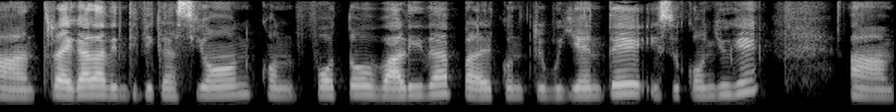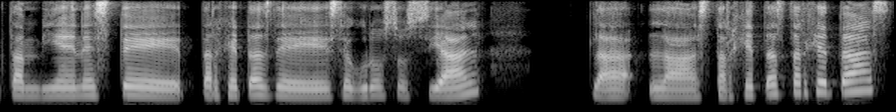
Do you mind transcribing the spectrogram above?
Ah, traiga la identificación con foto válida para el contribuyente y su cónyuge. Ah, también este, tarjetas de seguro social, las tarjetas, tarjetas,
